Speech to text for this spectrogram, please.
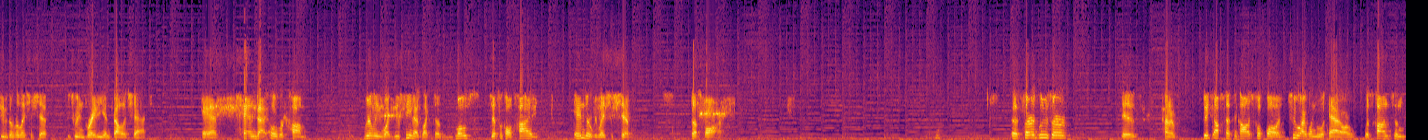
to the relationship between Brady and Belichick, and can that overcome really what you've seen as like the most difficult time in their relationship thus far? The third loser is kind of big upsets in college football, and two I wanted to look at are Wisconsin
